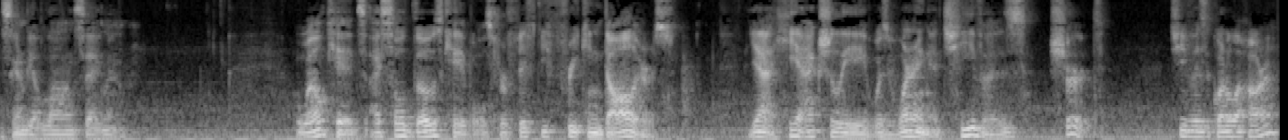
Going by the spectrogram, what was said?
This is going to be a long segment. Well, kids, I sold those cables for 50 freaking dollars. Yeah, he actually was wearing a Chivas shirt. Chivas Guadalajara,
